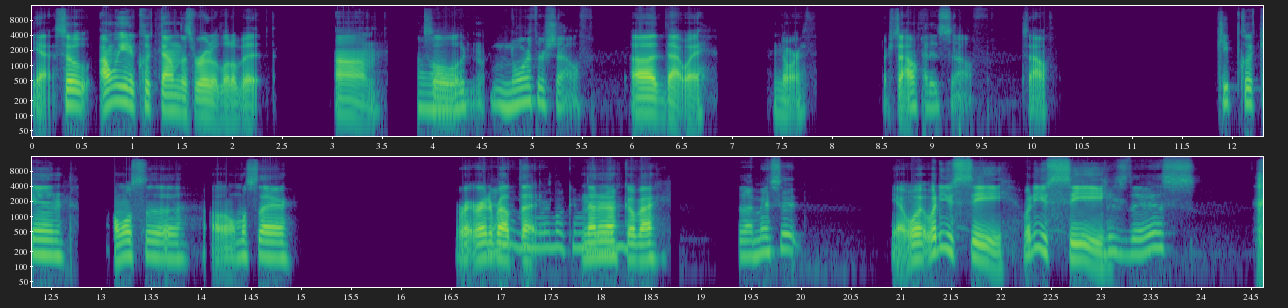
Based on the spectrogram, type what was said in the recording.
Yeah, so I want you to click down this road a little bit. Um, Uh, so what- north or south? uh, that way, north or south, That is south. south. Keep clicking. Almost uh, almost there. Right, right Yeah, about that. No, no, no. Go back. Did I miss it? Yeah. What What do you see? What do you see? is this?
